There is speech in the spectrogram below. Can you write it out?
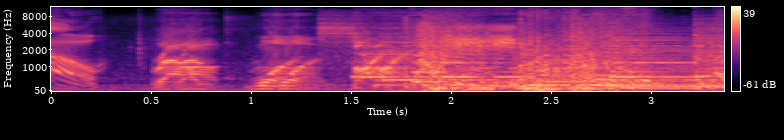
go! Round one. Fight.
